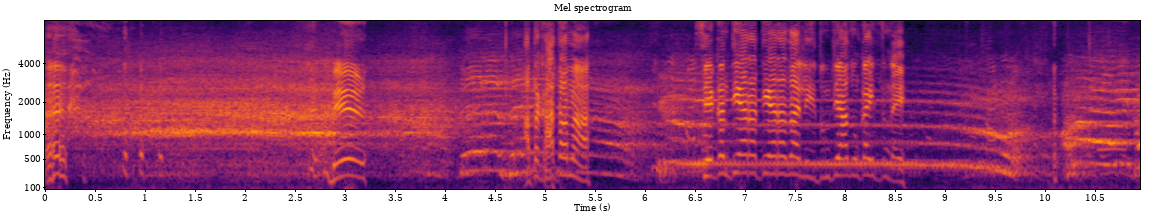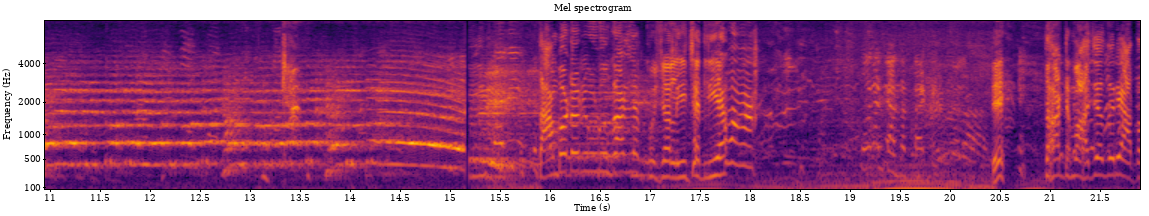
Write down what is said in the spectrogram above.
भेळ बेळ. आता खाता ना. सेकंद तियारा तियारा झाली. तुमची अजून काहीच नाही. तांबट निवडून काढल्यात खुशाल. याच्यातली या बघा ए ताट माझ्या जरी आता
